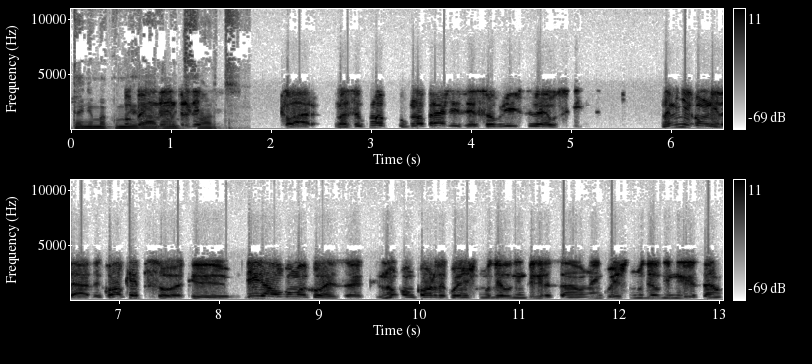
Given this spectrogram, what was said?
Tenho uma comunidade muito forte. Claro, mas o que, me, o que me apraz dizer sobre isto é o seguinte na minha comunidade, qualquer pessoa que diga alguma coisa que não concorda com este modelo de integração, nem com este modelo de imigração,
